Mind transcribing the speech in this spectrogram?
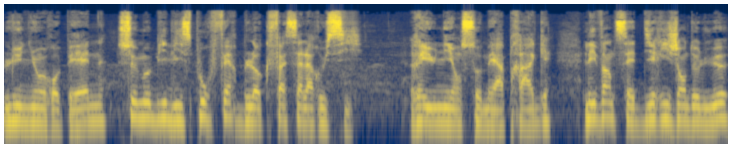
L'Union européenne se mobilise pour faire bloc face à la Russie. Réunis en sommet à Prague, les 27 dirigeants de l'UE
